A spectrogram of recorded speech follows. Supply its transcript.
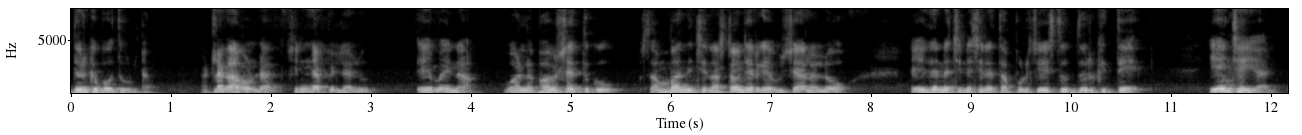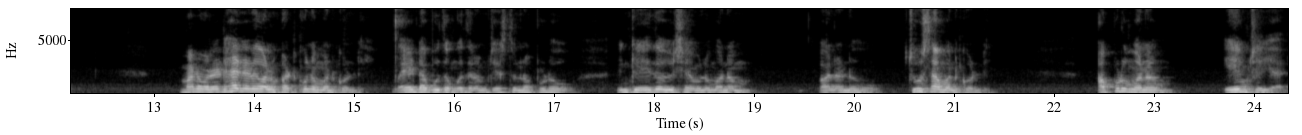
దొరికిపోతూ ఉంటాం. అట్లా కాకుండా చిన్న పిల్లలు ఏమైనా వాళ్ళ భవిష్యత్తుకు సంబంధించి నష్టం జరిగే విషయాలలో ఏదైనా చిన్న చిన్న తప్పులు చేస్తూ దొరికితే ఏం చేయాలి? మనం రెడ్ హ్యాండెడ్గా వాళ్ళని పట్టుకున్నాం అనుకోండి. ఏ డబ్బు దొంగతనం చేస్తున్నప్పుడు ఇంకేదో విషయంలో మనం వాళ్ళను చూసామనుకోండి అప్పుడు మనం ఏం చేయాలి?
